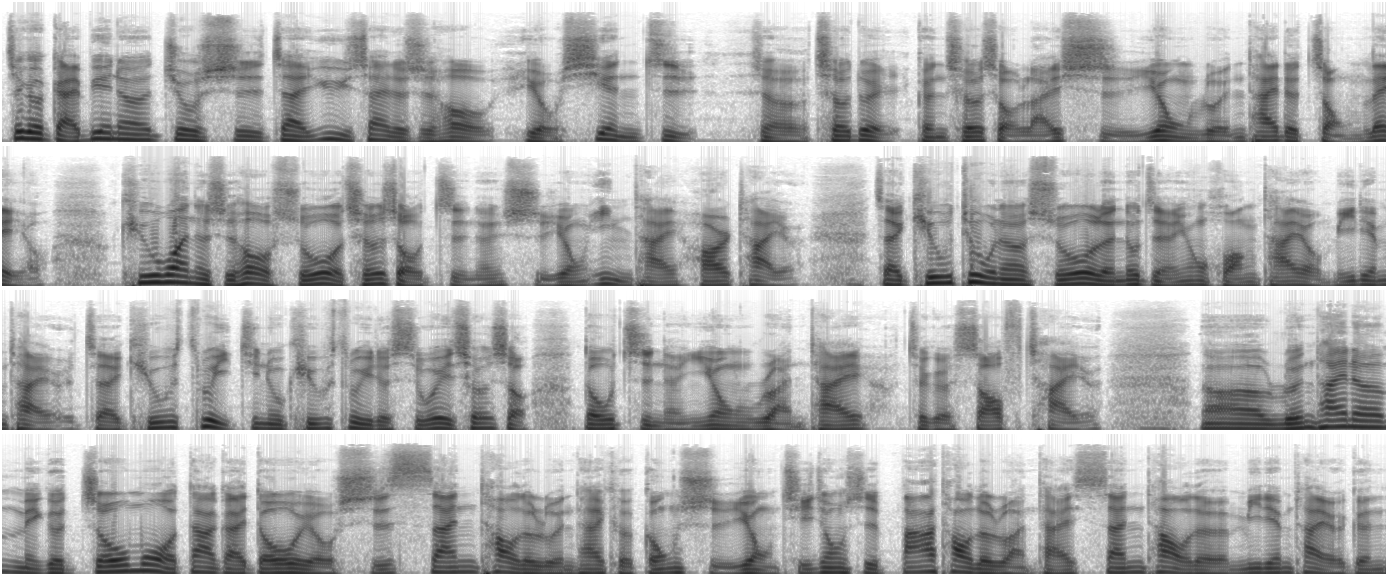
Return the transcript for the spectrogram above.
这个改变呢，就是在预赛的时候有限制。这车队跟车手来使用轮胎的种类哦。Q1 的时候，所有车手只能使用硬胎 （hard tire）。在 Q2 呢，所有人都只能用黄胎哦 （medium tire）。在 Q3 进入 Q3 的十位车手都只能用软胎这个 soft tire。那轮胎呢，每个周末大概都会有十三套的轮胎可供使用，其中是八套的软胎、三套的 medium tire 跟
